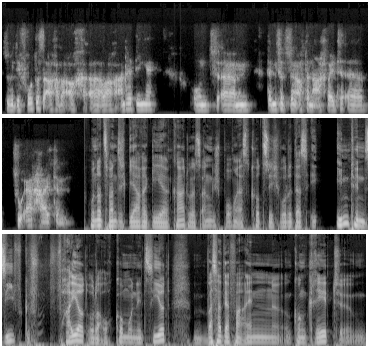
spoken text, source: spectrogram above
so wie die Fotos auch, aber auch, aber auch andere Dinge und ähm, damit sozusagen auch der Nachwelt äh, zu erhalten. 120 Jahre GRK, du hast angesprochen, erst kürzlich wurde das intensiv gefeiert oder auch kommuniziert. Was hat der Verein äh, konkret äh,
